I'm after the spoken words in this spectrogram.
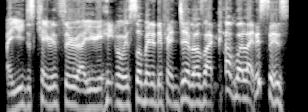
and you just came in through and you hit me with so many different gems. I was like, come on, like this is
